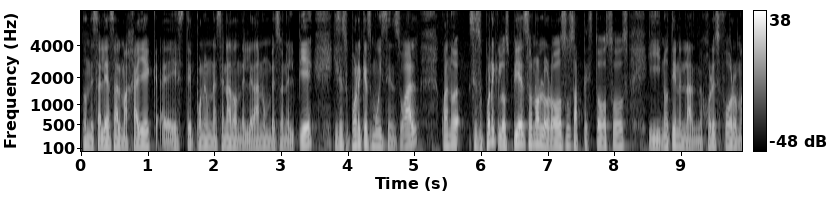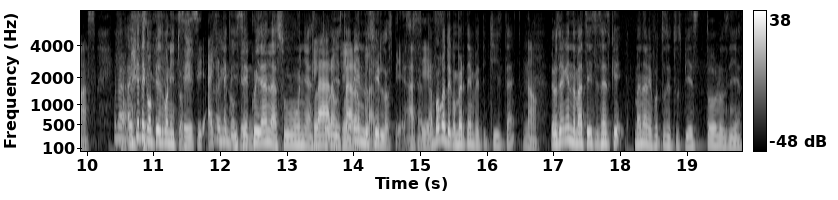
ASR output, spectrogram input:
donde salía Salma Hayek, este, pone una escena donde le dan un beso en el pie y se supone que es muy sensual, cuando se supone que los pies son olorosos, apestosos y no tienen las mejores formas. Bueno, hay gente con pies bonitos. Sí, sí, hay gente con y pies. se cuidan las uñas. Claro, todo, y está bien claro. lucir los pies. o sea, Así es. Tampoco te convierte en fetichista. No. Pero si alguien nomás te dice, ¿sabes qué? Mándame fotos de tus pies todos los días.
